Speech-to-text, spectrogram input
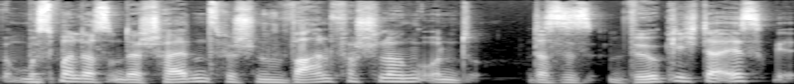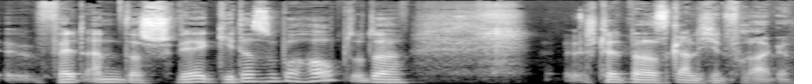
Muss man das unterscheiden zwischen Wahnvorstellungen und dass es wirklich da ist? Fällt einem das schwer? Geht das überhaupt? Oder stellt man das gar nicht in Frage.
